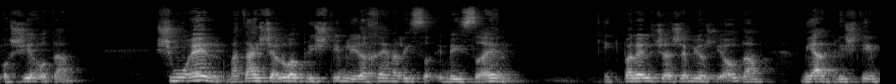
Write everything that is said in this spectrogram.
הושיע אותם. שמואל, מתי שעלו הפלישתים להילחם בישראל, התפלל שהשם יושיע אותם מיד פלישתים.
